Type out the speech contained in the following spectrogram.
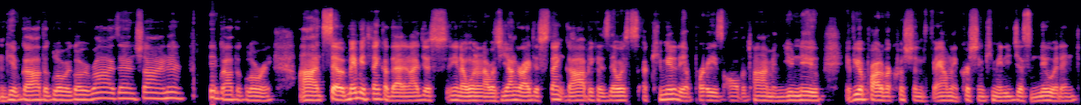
and give God the glory, glory, rise and shine, and give God the glory. Uh, so it made me think of that. And I just, you know, when I was younger, I just thank God because there was a community of praise all the time. And you knew if you're part of a Christian family, a Christian community, you just knew it. And,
